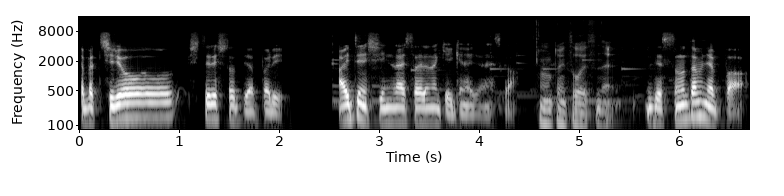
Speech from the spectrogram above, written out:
やっぱ治療してる人ってやっぱり、相手に信頼されなきゃいけないじゃないですか。本当にそうですね。で、そのためにやっぱ、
